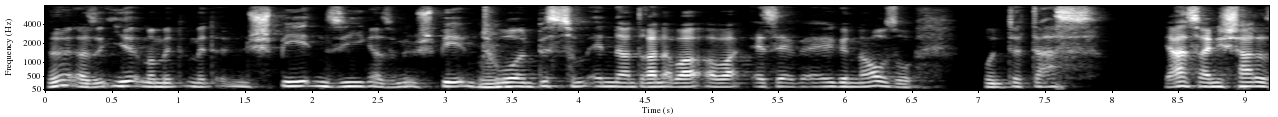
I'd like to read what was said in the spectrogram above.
Ne? Also ihr immer mit, mit einem späten Siegen, also mit einem späten Mhm. Toren bis zum Ende dann dran, aber, aber SFL genauso. Und das, ja, ist eigentlich schade.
